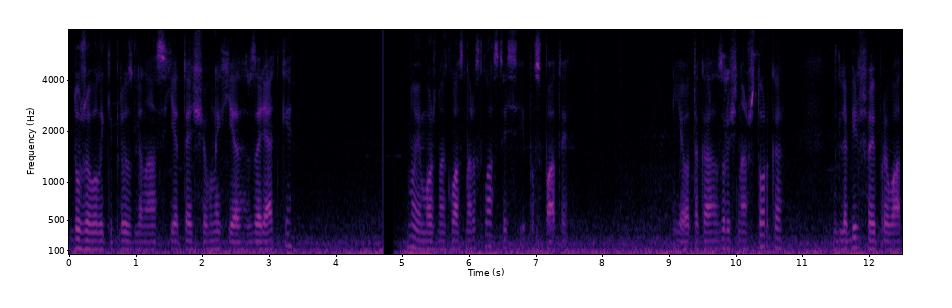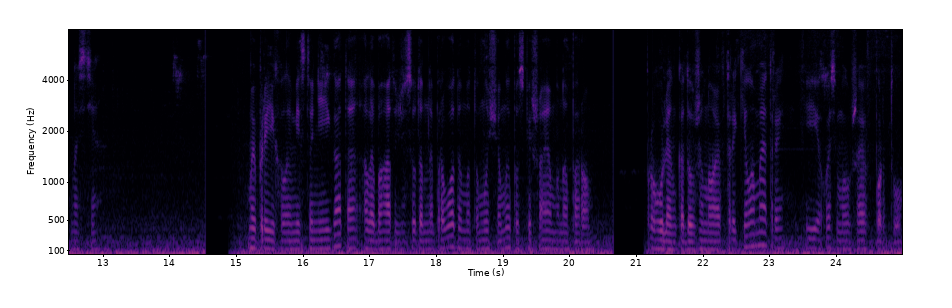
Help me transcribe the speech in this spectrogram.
Дуже великий плюс для нас є те, що в них є зарядки. Ну і можна класно розкластись і поспати. Є от така зручна шторка для більшої приватності. Ми приїхали в місто Ніїгата, але багато часу там не проводимо, тому що ми поспішаємо на паром. Прогулянка довжиною в 3 кілометри, і ось ми вже в порту.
